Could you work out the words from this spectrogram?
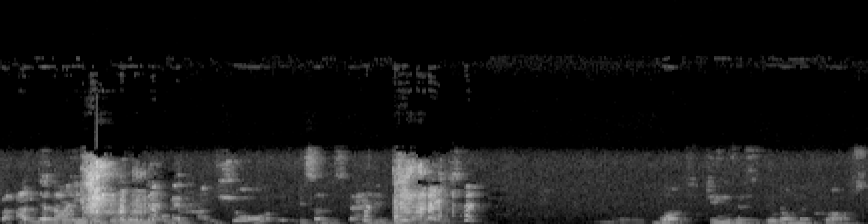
but underlying it, we're all a little bit unsure, there's misunderstanding, What Jesus did on the cross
